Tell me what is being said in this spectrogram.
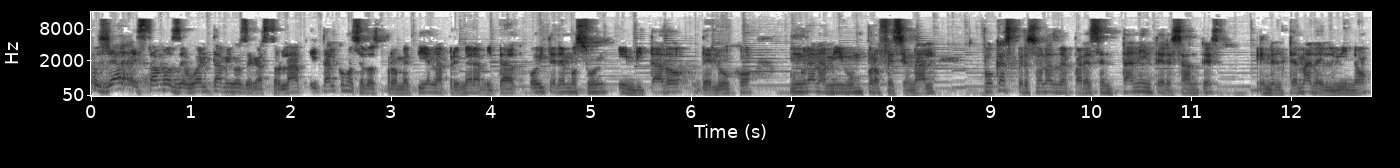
pues ya estamos de vuelta amigos de Gastrolab y tal como se los prometí en la primera mitad, hoy tenemos un invitado de lujo, un gran amigo, un profesional. Pocas personas me parecen tan interesantes en el tema del vino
